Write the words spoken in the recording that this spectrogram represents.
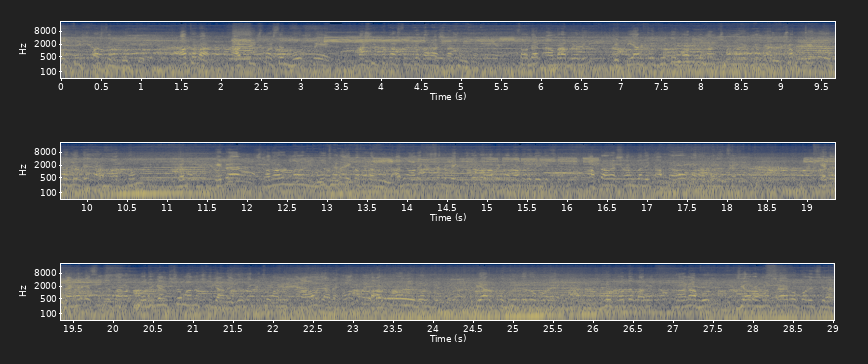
বত্রিশ পার্সেন্ট ভোট পেয়ে, অথবা আটত্রিশ পার্সেন্ট ভোট পেয়ে বাষট্টি পার্সেন্টকে তারা শাসন করবে। সো দ্যাট আমরা বলি যে পিয়ার পদ্ধতি বর্তমান সময়ের জন্য সবচেয়ে উপযোগী একটা মাধ্যম এবং এটা সাধারণ মানুষ বুঝে না এই কথাটা ভুল। আমি অনেকের সঙ্গে ব্যক্তিগতভাবে কথা বলে দেখেছি। আপনারা সাংবাদিক, আপনারাও কথা বলেছেন। এটা দেখা গেছে যে তারা অধিকাংশ মানুষই জানে, যদি কিছু মানুষ নাও জানে, তারপরেও আমি বলব বিয়ার পদ্ধতির উপরে ভোট হতে পারে, হানা ভোট, জিয়া রহমান সাহেবও করেছিলেন।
